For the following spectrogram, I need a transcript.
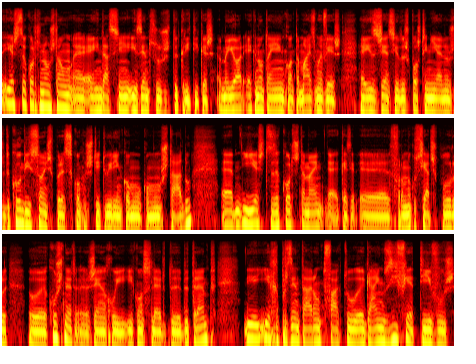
estes acordos não estão eh, ainda assim isentos de críticas. A maior é que não têm em conta, mais uma vez, a exigência dos palestinianos de condições para se constituírem como, como um Estado eh, e estes acordos também, eh, quer dizer, foram negociados por Kushner, genro e, e conselheiro de, de Trump e, e, representaram de facto ganhos efetivos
